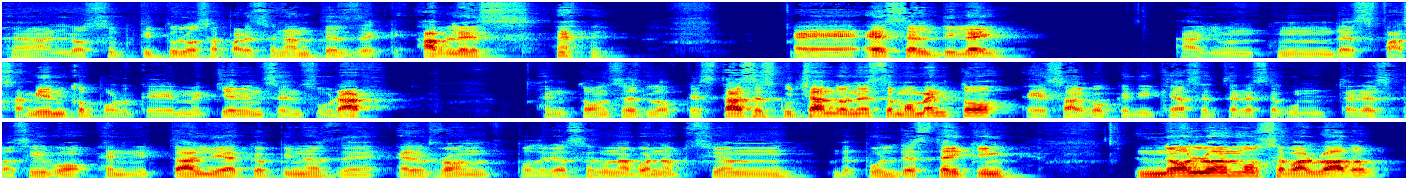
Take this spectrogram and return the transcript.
Ah, los subtítulos aparecen antes de que hables. Eh, es el delay. Hay un, desfasamiento porque me quieren censurar. Entonces, lo que estás escuchando en este momento es algo que dije hace tres segundos. Interés pasivo en Italia. ¿Qué opinas de Elrond? ¿Podría ser una buena opción de pool de staking? No lo hemos evaluado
